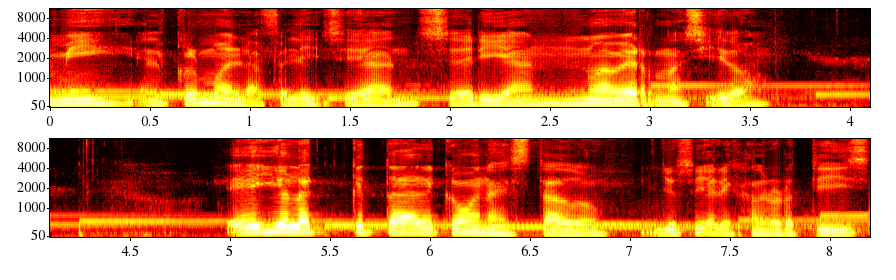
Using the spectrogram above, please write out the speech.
mí, el colmo de la felicidad sería no haber nacido. Hey, hola, ¿qué tal? ¿Cómo han estado? Yo soy Alejandro Ortiz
